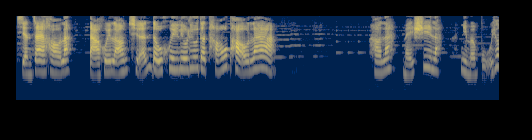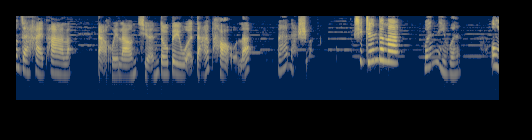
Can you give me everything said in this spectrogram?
现在好了，大灰狼全都灰溜溜的逃跑啦。”好了，没事了，你们不用再害怕了。大灰狼全都被我打跑了。妈妈说：“是真的吗？”温妮问。“哦，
